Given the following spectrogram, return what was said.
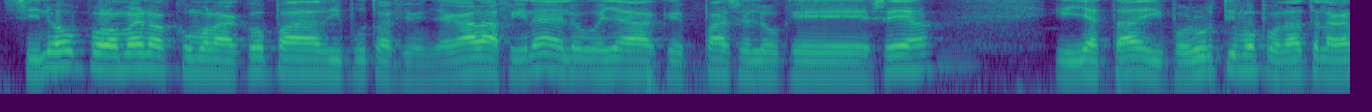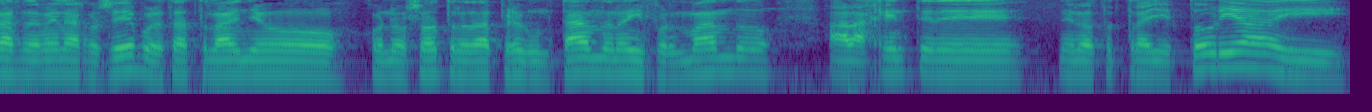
si no, por lo menos como la Copa Diputación, llegar a la final y luego ya que pase lo que sea y ya está. Y por último, pues darte las gracias también a José por estar todo el año con nosotros, preguntándonos, informando a la gente de, nuestra trayectoria y,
